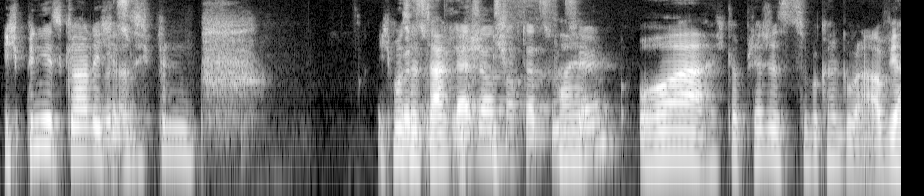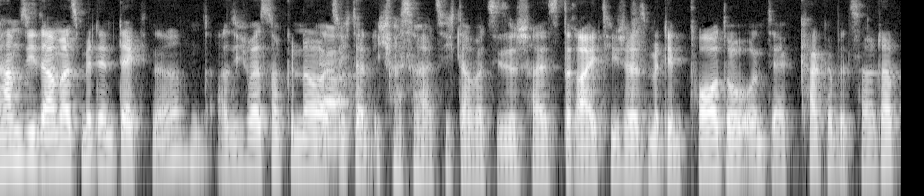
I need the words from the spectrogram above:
Ich bin jetzt gar nicht, Würdest also ich bin. Pff, ich muss jetzt sagen, Pleasures ich, ich noch dazu zählen? Oh, ich glaube, Pleasure ist zu bekannt geworden. Aber wir haben sie damals mit entdeckt, ne? Also ich weiß noch genau, als Ja. ich dann, ich weiß noch, als ich damals diese scheiß drei T-Shirts mit dem Porto und der Kacke bezahlt habe,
